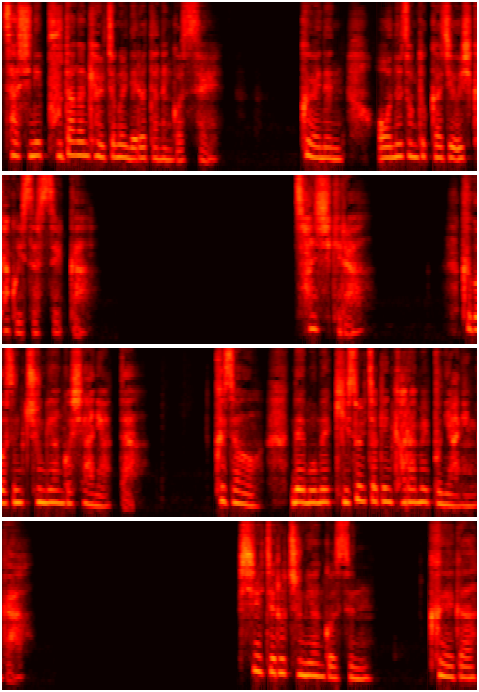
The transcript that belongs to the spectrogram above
자신이 부당한 결정을 내렸다는 것을 그 애는 어느 정도까지 의식하고 있었을까? 천식이라. 그것은 중요한 것이 아니었다. 그저 내 몸의 기술적인 결함일 뿐이 아닌가. 실제로 중요한 것은 그 애가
